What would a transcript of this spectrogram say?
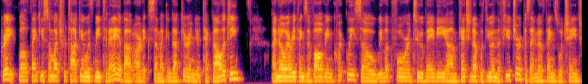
Great. Well, thank you so much for talking with me today about Arctic Semiconductor and your technology. I know everything's evolving quickly, so we look forward to maybe um, catching up with you in the future because I know things will change.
